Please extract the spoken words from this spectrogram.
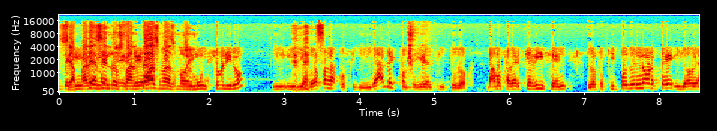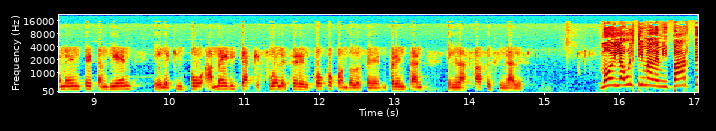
se aparecen los fantasmas, muy muy sólido y, y lo veo con la posibilidad de conseguir el título. Vamos a ver qué dicen los equipos del norte y obviamente también el equipo América, que suele ser el coco cuando los enfrentan en las fases finales. Moy, la última de mi parte,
